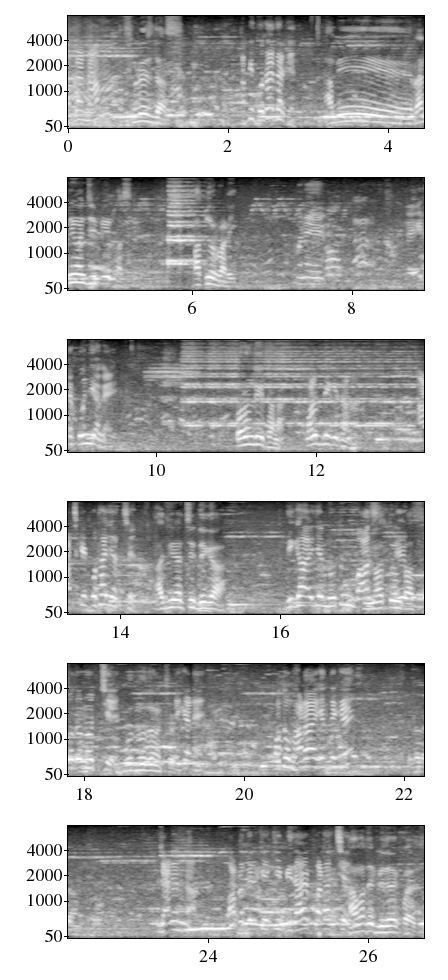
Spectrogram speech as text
আপনার নাম? সুরেশ দাস। আপনি কোথায় থাকেন? আমি রানীগঞ্জ জিপির পাশে পাতনুর বাড়ি। মানে এটা কোন জায়গায়? করণদিঘি থানা। করণদিঘি থানা। আজকে কোথায় যাচ্ছে? আজকে যাচ্ছি দীঘা। দীঘা এই যে নতুন বাস নতুন বাস। উদ্বোধন হচ্ছে। উদ্বোধন হচ্ছে। এখানে। কত ভাড়া এখান থেকে? জানেন না। আপনাদেরকে কি বিধায়ক পাঠাচ্ছেন? আমাদের বিধায়ক পাচ্ছে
